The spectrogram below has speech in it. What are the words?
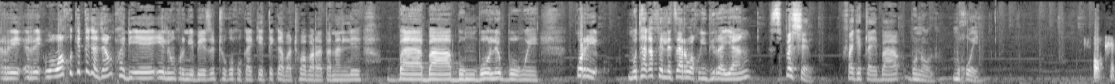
re re wa go keteka jang kgwedi e e leng gore e beetse thoko go ka keteka batho ba ba ratanang le ba ba bong bo le bongwe? Kore motho a ka feleletsa re wa go e dira yang? Special fa ke tla e ba bonolo mo go wena. Okay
